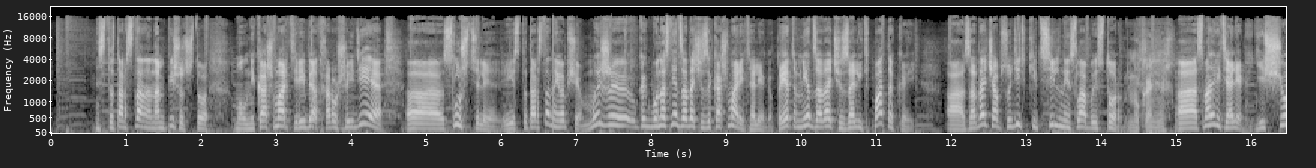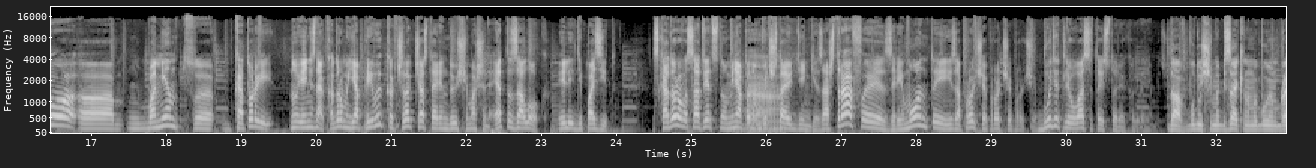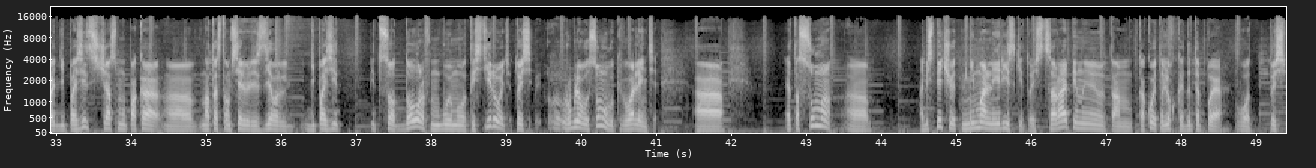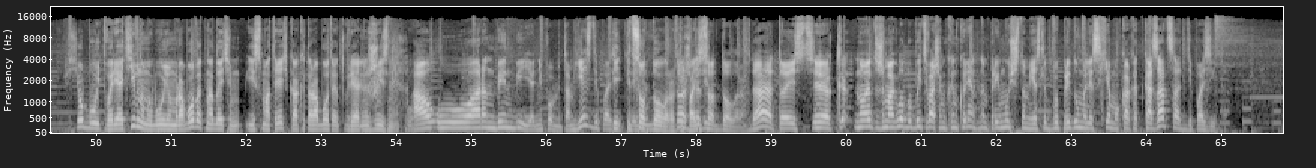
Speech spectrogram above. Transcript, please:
Из Татарстана нам пишут, что, мол, не кошмарьте, ребят, хорошая идея. Э, слушатели из Татарстана и вообще, мы же, как бы, у нас нет задачи закошмарить Олега. При этом нет задачи залить патокой, а задача обсудить какие-то сильные и слабые стороны. Ну, конечно. А, смотрите, Олег, еще э, момент, э, который, ну, я не знаю, к которому я привык, как человек, часто арендующий машины. Это залог или депозит. С которого, соответственно, у меня потом Да. вычитают деньги за штрафы, за ремонты и за прочее, прочее, прочее. Будет ли у вас эта история когда-нибудь? Да, в будущем обязательно мы будем брать депозит. Сейчас мы пока э, на тестовом сервере сделали депозит 500 долларов, мы будем его тестировать. То есть э, рублевую сумму в эквиваленте. А, эта сумма а, обеспечивает минимальные риски, то есть царапины, там какое-то легкое ДТП. Вот. То есть все будет вариативно, мы будем работать над этим и смотреть, как это работает в реальной жизни. А у Airbnb, я не помню, там есть депозит? Пи- или 500 нет? долларов Тоже депозит. 500 долларов, да? То есть, э, к- но это же могло бы быть вашим конкурентным преимуществом, если бы вы придумали схему, как отказаться от депозита.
